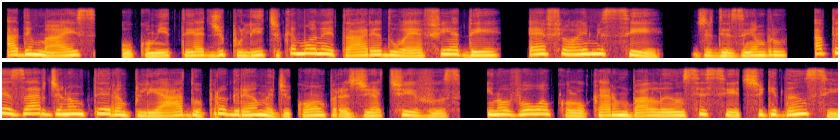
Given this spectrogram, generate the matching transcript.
Ademais, o Comitê de Política Monetária do FED, FOMC, de dezembro, apesar de não ter ampliado o programa de compras de ativos, inovou ao colocar um balance sheet guidance,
